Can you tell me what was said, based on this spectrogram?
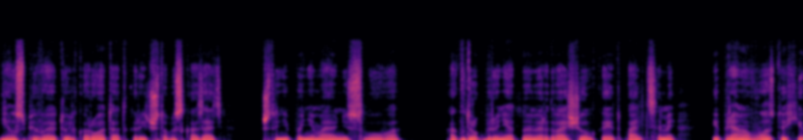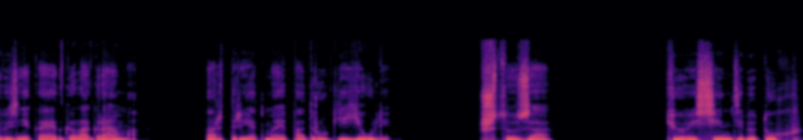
Я успеваю только рот открыть, чтобы сказать, что не понимаю ни слова, как вдруг брюнет номер два щелкает пальцами, и прямо в воздухе возникает голограмма. Портрет моей подруги Юли. Что за... «Кювисин дебютух»,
